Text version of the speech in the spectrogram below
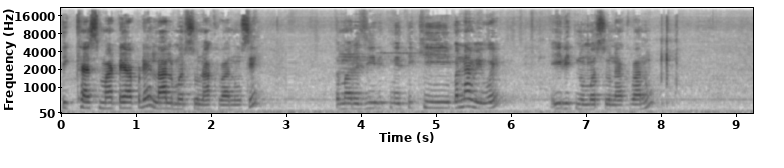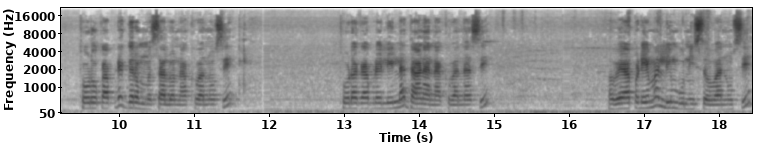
તીખાશ માટે આપણે લાલ મરચું નાખવાનું છે. તમારે જે રીતની તીખી બનાવી હોય, એ રીતનું મરચું નાખવાનું. થોડોક આપણે ગરમ મસાલો નાખવાનો છે. થોડાક આપણે લીલા ધાણા નાખવાના છે. હવે આપણે એમાં લીંબુ નીસવવાનું છે.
